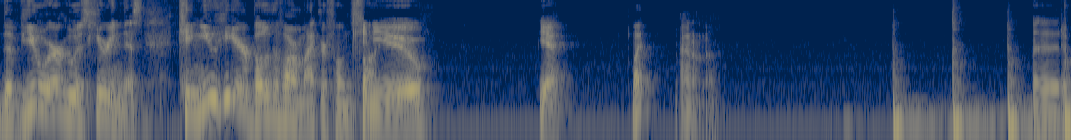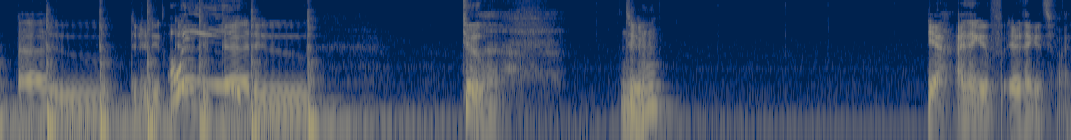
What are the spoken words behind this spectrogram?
the viewer who is hearing this, can you hear both of our microphones Can fine? you? Yeah, What? I don't know. Two. Ah. Two. Mm-hmm. Yeah, I think if I think it's fine.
